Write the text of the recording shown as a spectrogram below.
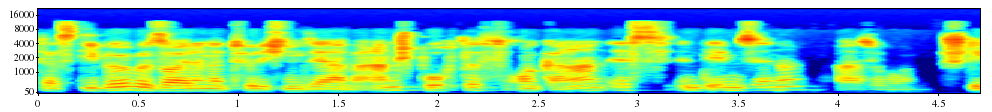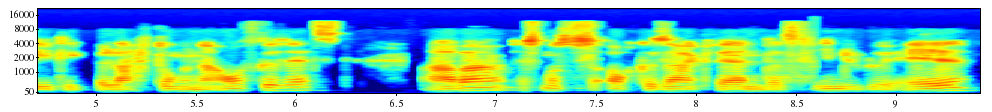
dass die Wirbelsäule natürlich ein sehr beanspruchtes Organ ist in dem Sinne, also stetig Belastungen ausgesetzt. Aber es muss auch gesagt werden, dass individuell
